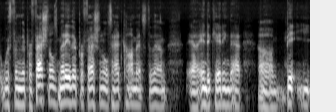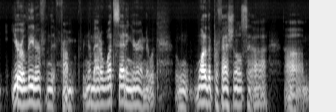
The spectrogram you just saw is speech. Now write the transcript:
with from the professionals, many of the professionals had comments to them uh, indicating that um, be, you're a leader from, the, from no matter what setting you're in. One of the professionals uh, um,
